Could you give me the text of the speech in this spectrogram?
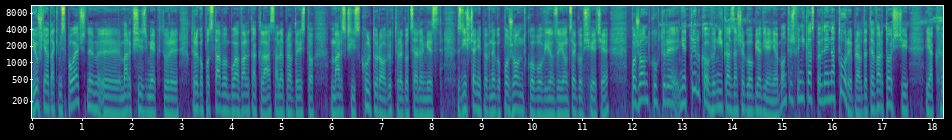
Już nie o takim społecznym y, marksizmie, który, którego podstawą była walka klas, ale prawda, jest to marksizm kulturowy, którego celem jest zniszczenie pewnego porządku obowiązującego w świecie, porządku, który nie tylko wynika z naszego objawienia, bo on też wynika z pewnej natury, prawda? Te wartości jak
